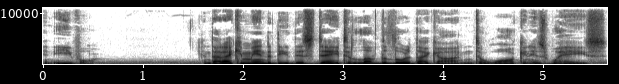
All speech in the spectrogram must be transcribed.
and evil. And that I commanded thee this day to love the Lord thy God, and to walk in his ways,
